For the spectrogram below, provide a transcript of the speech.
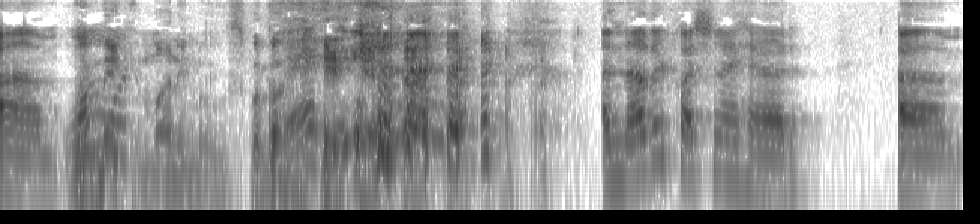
Um, We're more making money moves. But go ahead. Another question I had. Um,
